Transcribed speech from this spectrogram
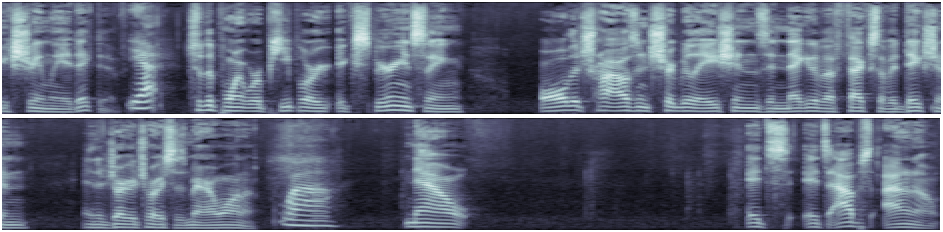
extremely addictive. Yeah. to the point where people are experiencing all the trials and tribulations and negative effects of addiction, and their drug of choice is marijuana. wow. Now, it's it's abs. I don't know.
